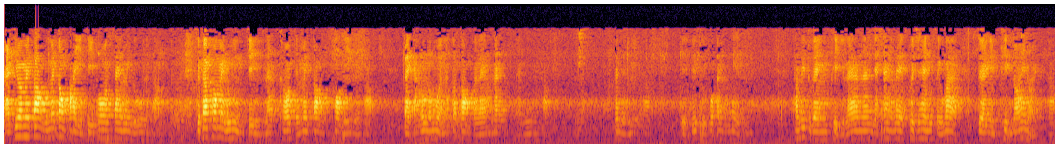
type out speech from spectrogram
อันที่ว่าไม่ต้องคือไม่ต้องไปอีกทีเพราะว่าแท้ไม่รู้นะครับ คือถ้าเขาไม่รู้จริงๆนะเขาจะไม่ต้องข้อนี้นะครับ แต่การรู้น้ำเมือนนั้นก็ต้องไปแล้วนะ อันนี้นะครับ เป็นอย่างนี้ครับ เกี่ยวกับสูพวกอ้างเลขทั้งที่ตัวเองผิดแล้วนะอยากอ้างเลขเพื่อจะให้รู้สึกว่าตัวเองผิดน้อยหน่อยครับ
